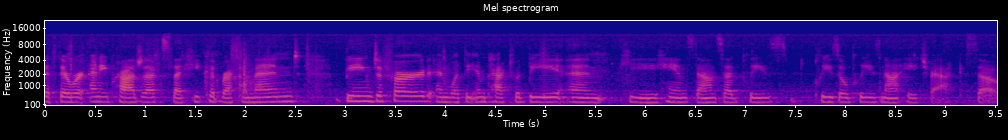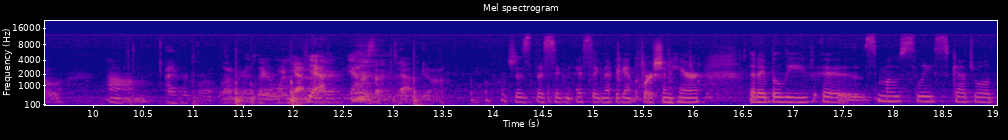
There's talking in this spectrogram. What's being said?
if there were any projects that he could recommend being deferred and what the impact would be, and he hands down said, please, please, oh, please, not HVAC, so, um, I heard loud loud and clear when Yeah. you presented, yeah. which is the sig- a significant portion here that I believe is mostly scheduled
